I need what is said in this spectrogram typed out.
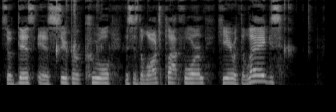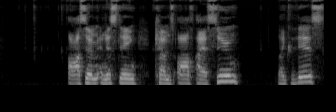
So this is super cool. This is the launch platform here with the legs. Awesome. And this thing comes off, I assume, like this.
